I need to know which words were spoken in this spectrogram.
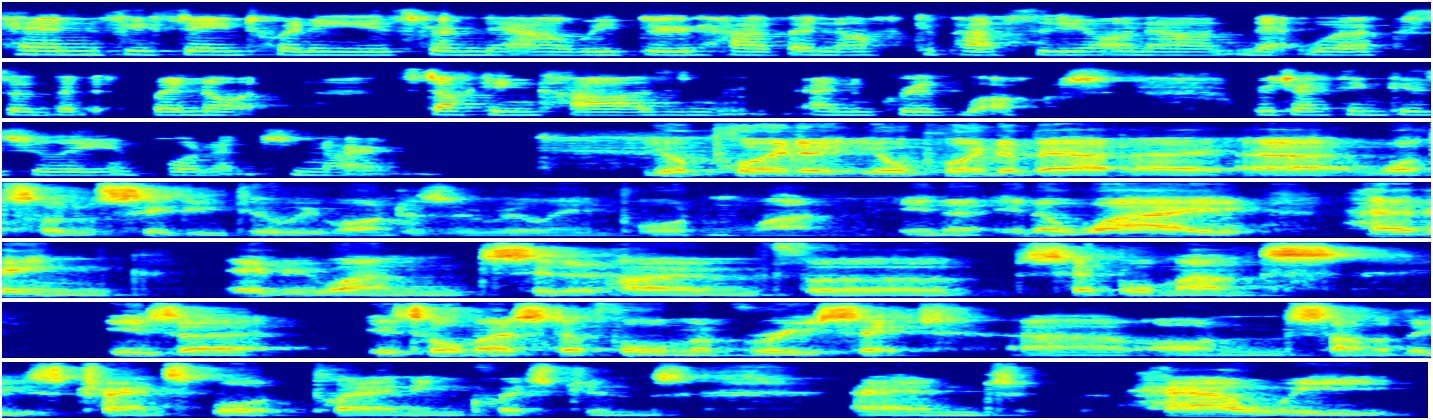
10 15 20 years from now we do have enough capacity on our network so that we're not stuck in cars and, and gridlocked which i think is really important to note your point, your point about uh, uh, what sort of city do we want is a really important one. In a, in a way, having everyone sit at home for several months is a it's almost a form of reset uh, on some of these transport planning questions and how we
